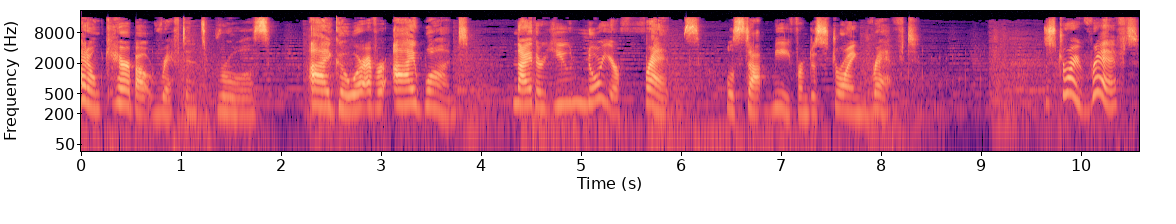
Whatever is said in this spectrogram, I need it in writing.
I don't care about Rift and its rules. I go wherever I want. Neither you nor your friends will stop me from destroying Rift. Destroy Rift?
